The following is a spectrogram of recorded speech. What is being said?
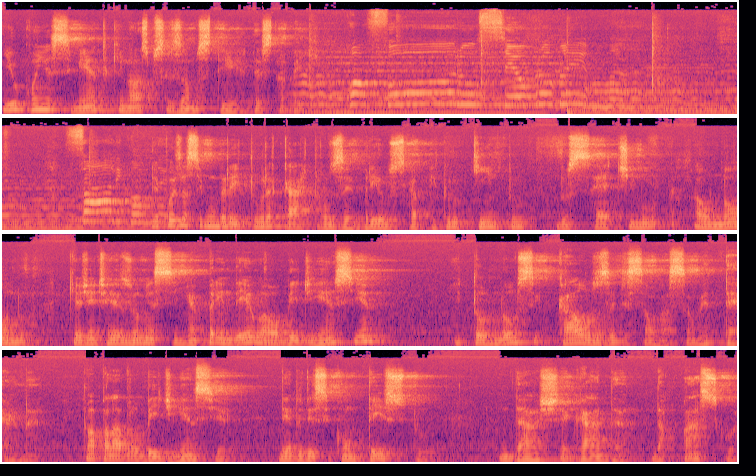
e o conhecimento que nós precisamos ter desta lei. Depois a segunda leitura, carta aos Hebreus, capítulo 5, do sétimo ao nono, que a gente resume assim: aprendeu a obediência e tornou-se causa de salvação eterna. Então a palavra obediência, dentro desse contexto da chegada da Páscoa,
